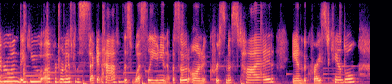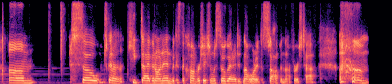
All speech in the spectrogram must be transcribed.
Everyone. Thank you uh, for joining us for the second half of this Wesley Union episode on Christmas Tide and the Christ candle. Um, so I'm just going to keep diving on in because the conversation was so good. I did not want it to stop in that first half. Um,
